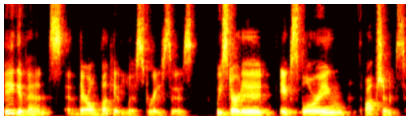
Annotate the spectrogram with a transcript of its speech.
big events they're all bucket list races. We started exploring options.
